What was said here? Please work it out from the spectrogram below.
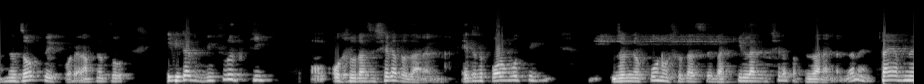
আপনি যতই করেন আপনি তো এটার বিপরীত কি ওষুধ আছে সেটা তো জানেন না। এটার পরবর্তী জন্য কোন ওষুধ আছে বা কি লাগবে সেটা তো আপনি জানেন না, জানেন? তাই আপনি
